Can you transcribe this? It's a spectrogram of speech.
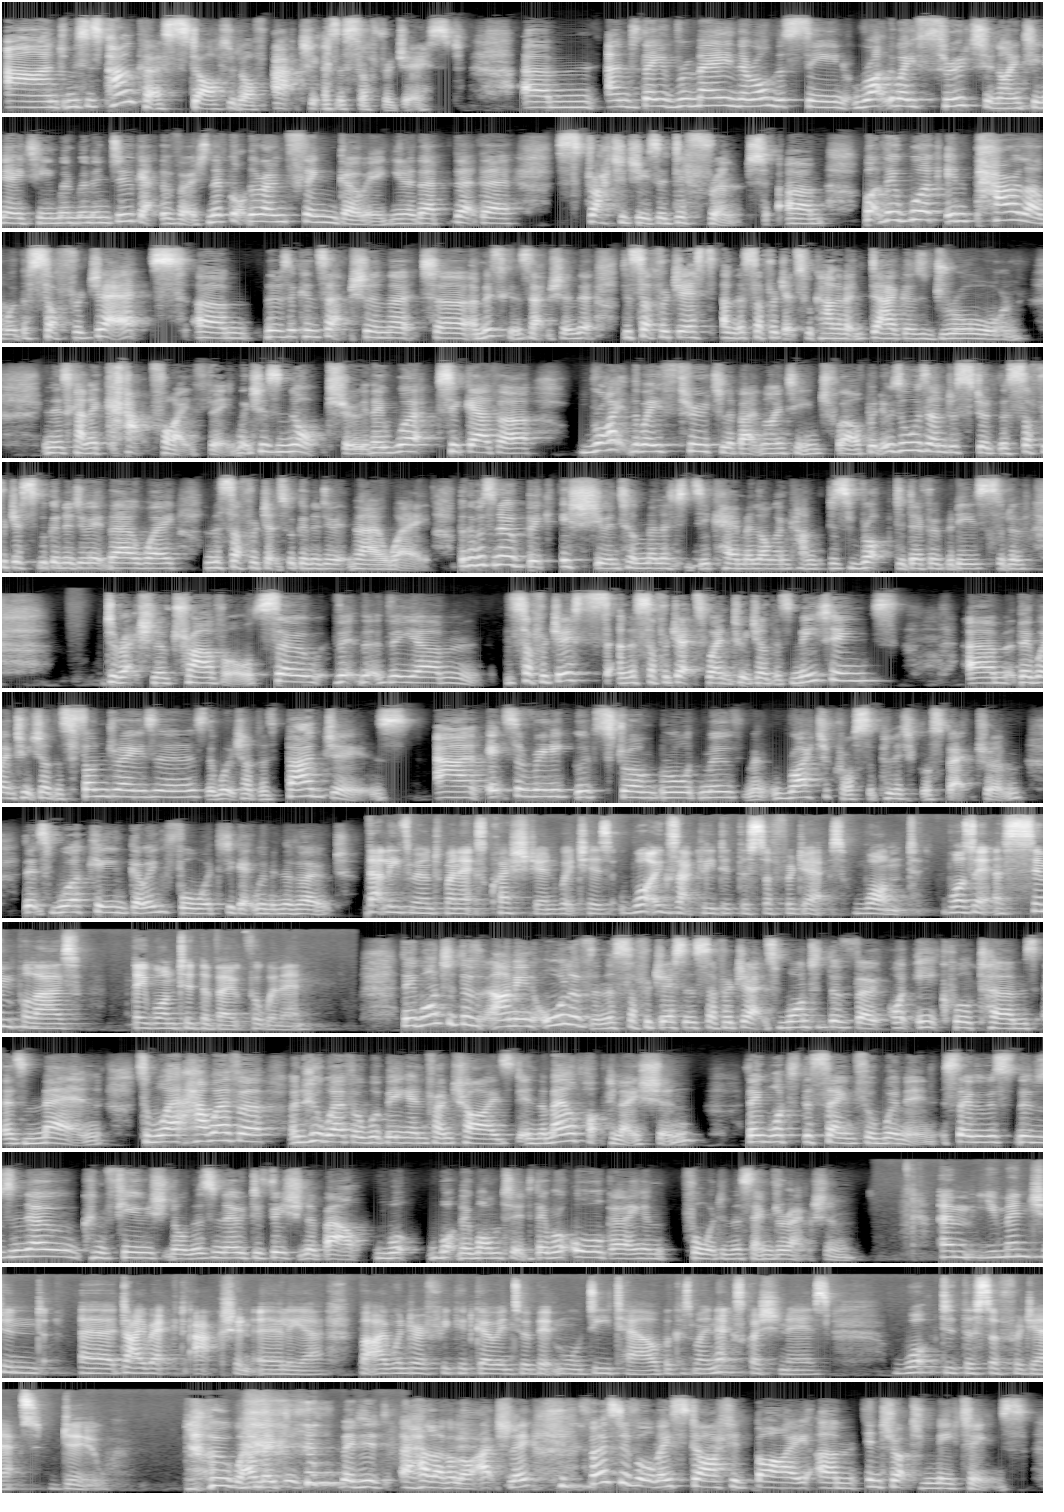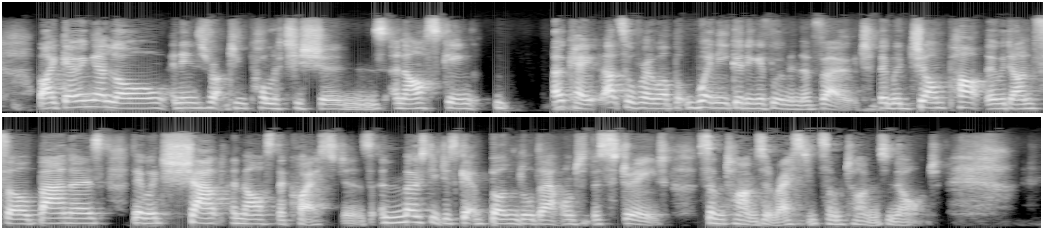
And Mrs. Pankhurst started off actually as a suffragist. Um, and they remain, they're on the scene right the way through to 1918 when women do get the vote. And they've got their own thing going. You know, their, their, their strategies are different. Um, but they work in parallel with the suffragettes. Um, there's a conception that, uh, a misconception that the suffragists and the suffragettes were kind of at daggers drawn in this kind of catfight thing, which is not true. They work together right the way through till about 1912. But it was always understood the suffragists were going to do it their way and the suffragettes were going to do it their way. But there was no big issue until militancy came along and kind of disrupted everybody's sort of direction of travel. So the, the, the um, suffragists and the suffragettes went to each other's meetings. Um, they went to each other's fundraisers. They wore each other's badges. And it's a really good, strong, broad movement right across the political spectrum that's working going forward to get women the vote. That leads me on to my next question, which is what exactly did the suffragettes want? Was it as simple as they wanted the vote for women? They wanted the, I mean, all of them, the suffragists and suffragettes, wanted the vote on equal terms as men. So, however and whoever were being enfranchised in the male population, they wanted the same for women. So there was there was no confusion or there's no division about what, what they wanted. They were all going in, forward in the same direction. Um, you mentioned uh, direct action earlier, but I wonder if we could go into a bit more detail because my next question is what did the suffragettes do? Oh well, they did. they did a hell of a lot, actually. First of all, they started by um, interrupting meetings, by going along and interrupting politicians and asking okay, that's all very well, but when are you going to give women the vote? They would jump up, they would unfurl banners, they would shout and ask the questions, and mostly just get bundled out onto the street, sometimes arrested, sometimes not.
